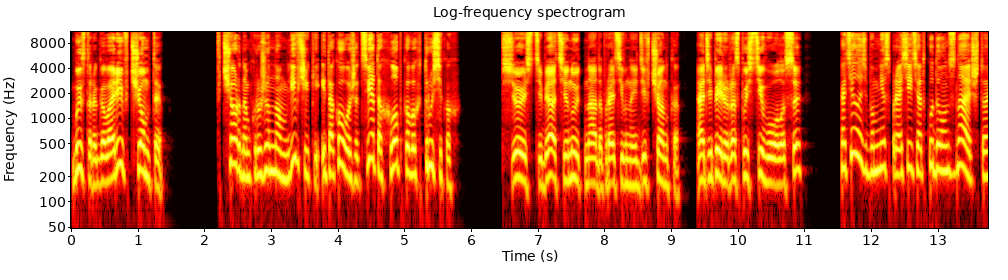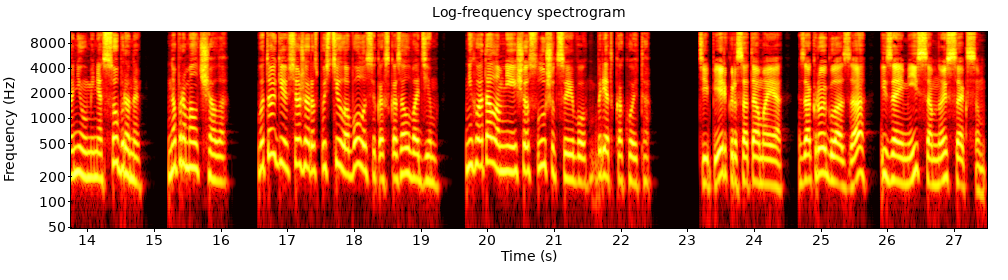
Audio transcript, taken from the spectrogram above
быстро говори, в чем ты? В черном кружевном лифчике и такого же цвета хлопковых трусиках. Все из тебя тянуть надо, противная девчонка. А теперь распусти волосы, Хотелось бы мне спросить, откуда он знает, что они у меня собраны, но промолчала. В итоге все же распустила волосы, как сказал Вадим. Не хватало мне еще слушаться его, бред какой-то. «Теперь, красота моя, закрой глаза и займись со мной сексом.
